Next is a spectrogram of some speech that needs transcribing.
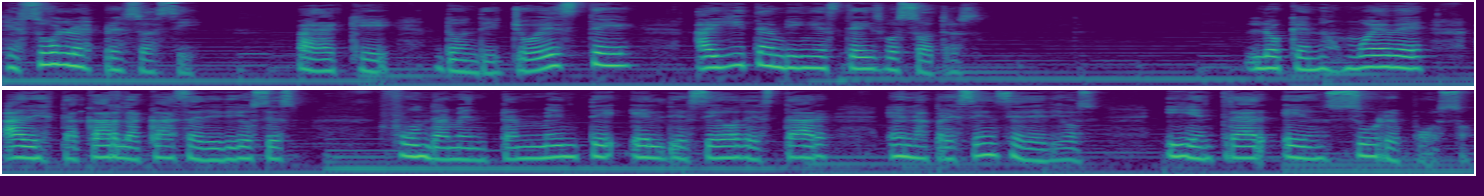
Jesús lo expresó así, para que donde yo esté, allí también estéis vosotros. Lo que nos mueve a destacar la casa de Dios es fundamentalmente el deseo de estar en la presencia de Dios y entrar en su reposo.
